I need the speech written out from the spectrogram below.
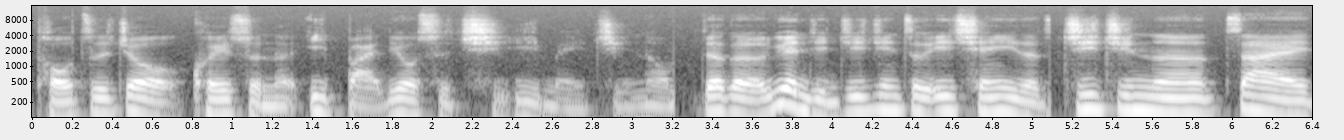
投资就亏损了一百六十七亿美金哦。这个愿景基金这个一千亿的基金呢，在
